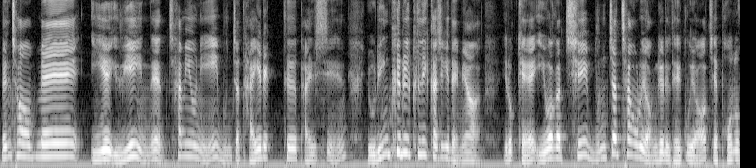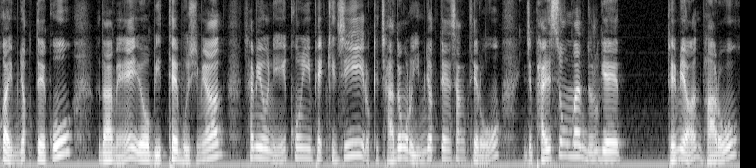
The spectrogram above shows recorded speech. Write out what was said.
맨 처음에 이 위에 있는 차미훈이 문자 다이렉트 발신 요 링크를 클릭하시게 되면 이렇게 이와 같이 문자 창으로 연결이 되고요. 제 번호가 입력되고 그 다음에 요 밑에 보시면 차미훈이 코인 패키지 이렇게 자동으로 입력된 상태로 이제 발송만 누르게 되면 바로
